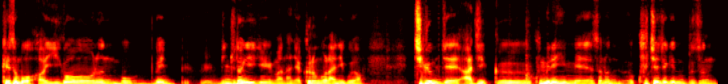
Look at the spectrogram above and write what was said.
그래서 뭐 어, 이거는 뭐 왜 민주당 얘기만 하냐 그런 건 아니고요. 지금 이제 아직 그 국민의힘에서는 구체적인 무슨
